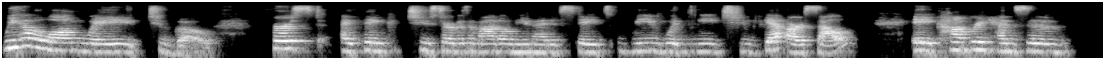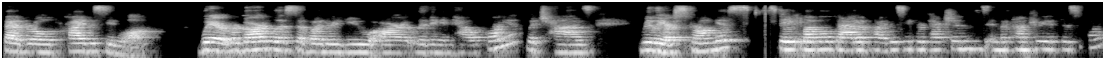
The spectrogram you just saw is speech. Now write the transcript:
we have a long way to go. First, I think to serve as a model in the United States, we would need to get ourselves a comprehensive federal privacy law where regardless of whether you are living in California, which has really our strongest state level data privacy protections in the country at this point,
